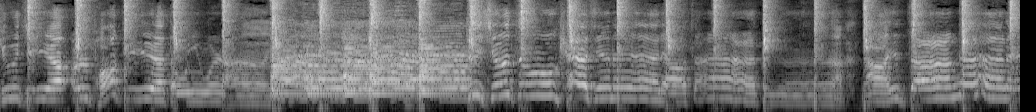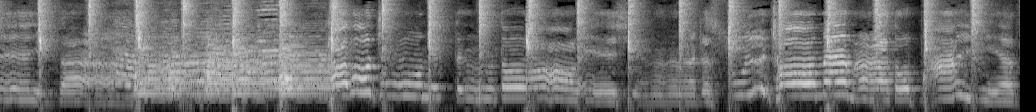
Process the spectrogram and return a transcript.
梦就见耳旁边都有人。这行走看见那两盏灯，那一盏暗了一盏。他往中没等到往来行，这俗语唱慢慢都把一盏。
